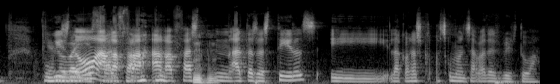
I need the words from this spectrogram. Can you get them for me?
puguis no no, vegis agafar, salsa. agafar altres estils i la cosa es, es començava a desvirtuar.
